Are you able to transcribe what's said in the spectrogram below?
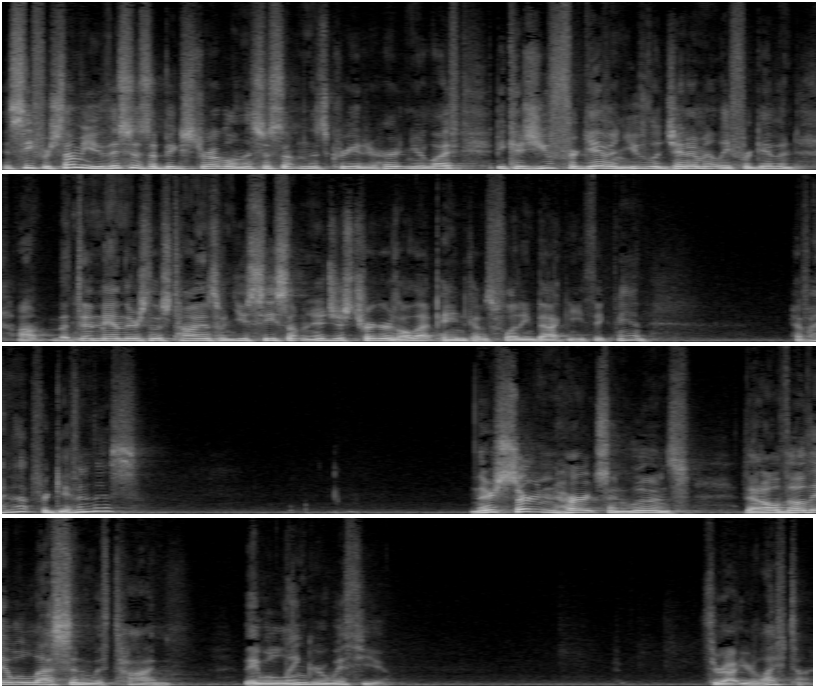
And see, for some of you, this is a big struggle, and this is something that's created hurt in your life because you've forgiven, you've legitimately forgiven. Uh, but then, man, there's those times when you see something, it just triggers, all that pain comes flooding back, and you think, man, have I not forgiven this? And there's certain hurts and wounds that, although they will lessen with time, they will linger with you throughout your lifetime.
